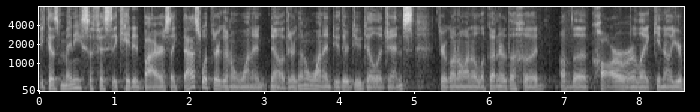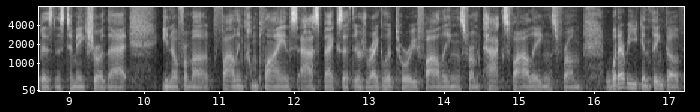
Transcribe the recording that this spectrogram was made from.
because many sophisticated buyers like that's what they're going to want to know. They're going to want to do their due diligence. They're going to want to look under the hood of the car or like, you know, your business to make sure that, you know, from a filing compliance aspects, if there's regulatory filings, from tax filings, from whatever you can think of,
